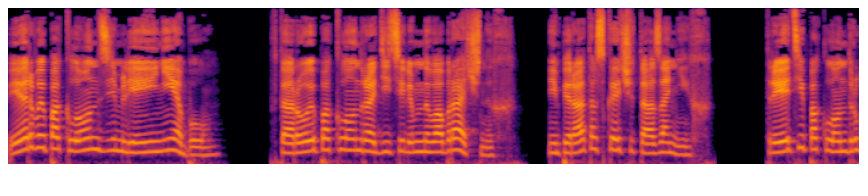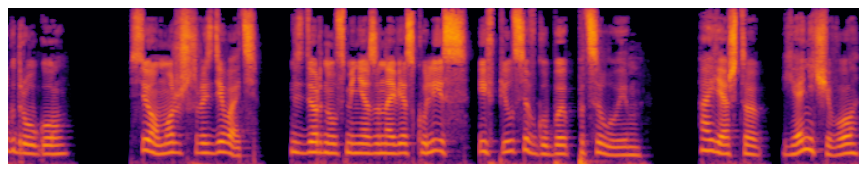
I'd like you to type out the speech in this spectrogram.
Первый поклон земле и небу. Второй поклон родителям новобрачных. Императорская чита за них. Третий поклон друг другу. Все, можешь раздевать. Сдернул с меня занавеску лис и впился в губы поцелуем. А я что? Я ничего.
